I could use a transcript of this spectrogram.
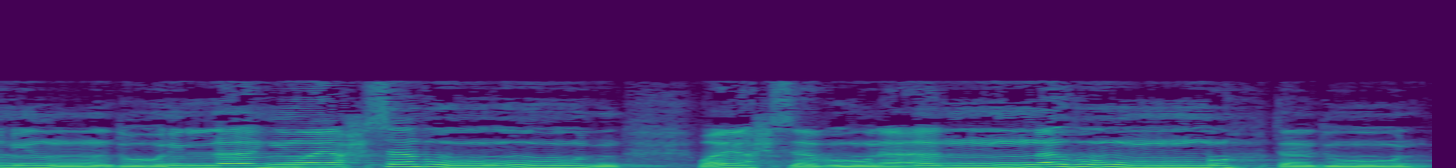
من دون الله ويحسبون ويحسبون أنهم مهتدون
